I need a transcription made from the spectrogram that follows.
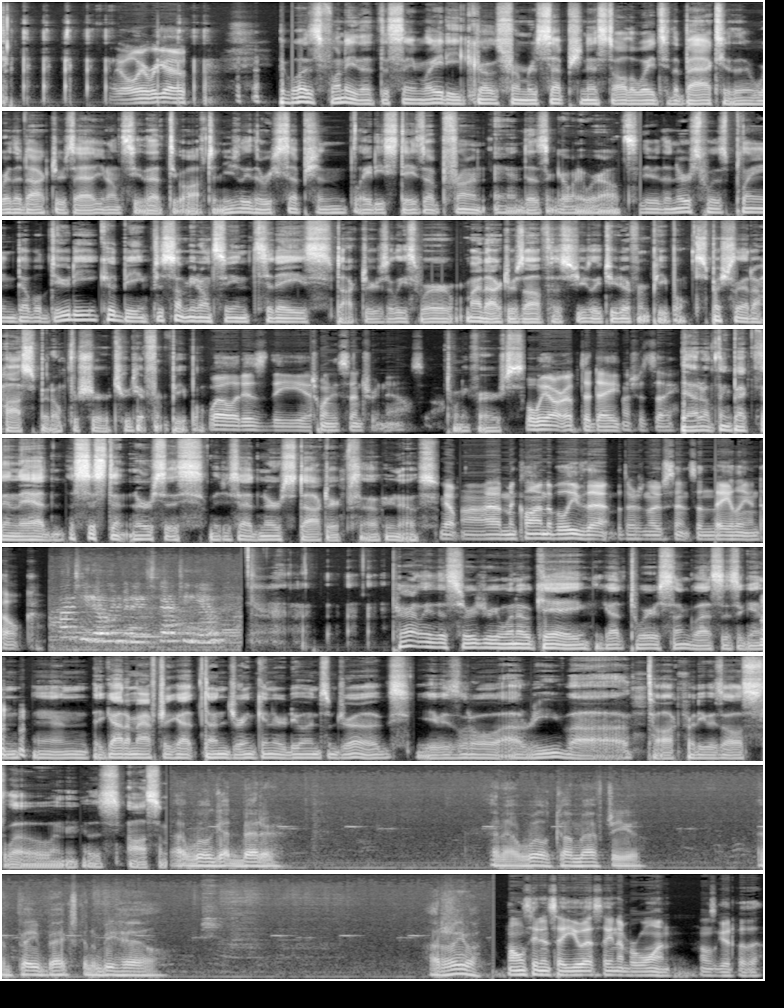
Oh, here we go. It was funny that the same lady goes from receptionist all the way to the back to the where the doctor's at. You don't see that too often. Usually the reception lady stays up front and doesn't go anywhere else. Either the nurse was playing double duty, could be just something you don't see in today's doctors, at least where my doctor's office, usually two different people, especially at a hospital for sure, two different people. Well, it is the uh, 20th century now. So. 21st. Well, we are up to date, I should say. Yeah, I don't think back then they had assistant nurses. They just had nurse doctor, so who knows? Yep, I'm inclined to believe that, but there's no sense in the alien talk. Hi, Tito. We've been expecting you. Apparently, the surgery went okay. He got to wear his sunglasses again, and they got him after he got done drinking or doing some drugs. He gave his little arriba talk, but he was all slow, and it was awesome. I will get better, and I will come after you, and payback's gonna be hell. Arriba. As long as he didn't say USA number one, I was good with it.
